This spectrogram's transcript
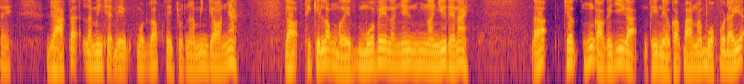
đây rác á, là mình sẽ để một góc để chút nữa mình dọn nhá đó thì cái lông mới mua về là như là như thế này. Đó chứ không có cái gì cả thì nếu các bạn mà buộc vào đấy á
